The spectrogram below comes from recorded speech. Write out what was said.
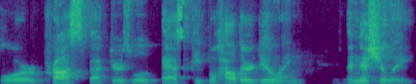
or prospectors will ask people how they're doing initially.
